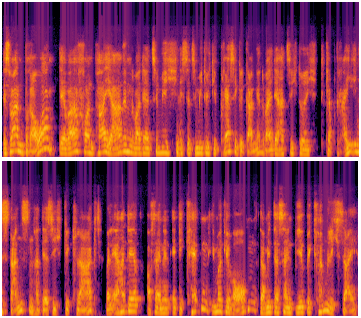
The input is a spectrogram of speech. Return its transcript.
Es war ein Brauer, der war vor ein paar Jahren, war der ziemlich, ist der ziemlich durch die Presse gegangen, weil der hat sich durch, ich glaube, drei Instanzen hat er sich geklagt, weil er hatte auf seinen Etiketten immer geworben, damit dass sein Bier bekömmlich sei.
